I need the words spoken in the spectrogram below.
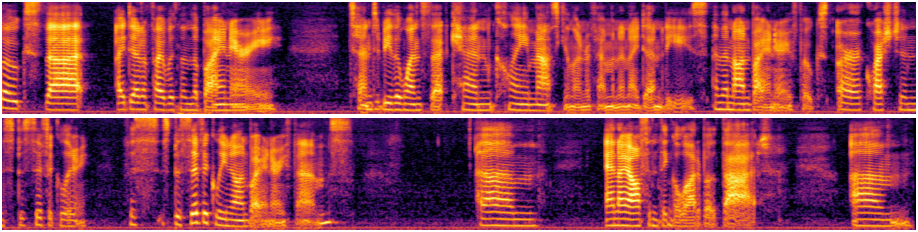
folks that identify within the binary tend to be the ones that can claim masculine or feminine identities, and the non-binary folks are questioned specifically, specifically non-binary femmes. Um, and I often think a lot about that. Um,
